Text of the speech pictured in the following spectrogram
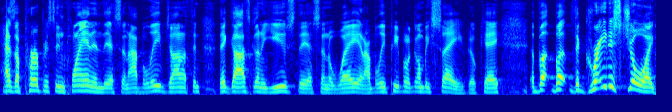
has a purpose and plan in this. And I believe, Jonathan, that God's going to use this in a way, and I believe people are going to be saved, okay? But, but the greatest joy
